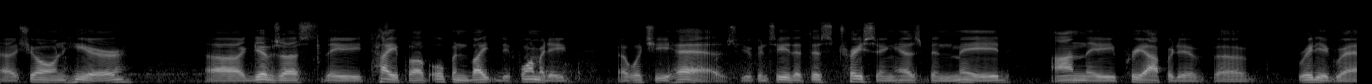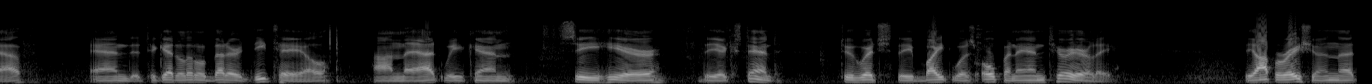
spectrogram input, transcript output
uh, shown here uh, gives us the type of open bite deformity uh, which he has. You can see that this tracing has been made on the preoperative uh, radiograph. And to get a little better detail on that, we can see here the extent to which the bite was open anteriorly. The operation that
